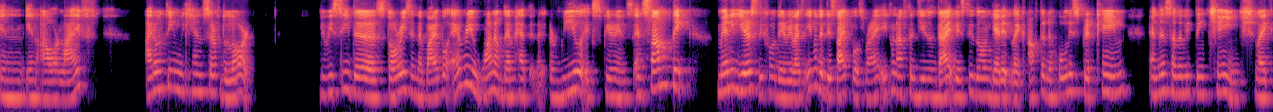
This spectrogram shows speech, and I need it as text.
in in our life I don't think we can serve the Lord. You we see the stories in the Bible every one of them had a real experience. And some take many years before they realize even the disciples right? Even after jesus died they still don't get it. Like after the holy spirit came and then suddenly things change like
